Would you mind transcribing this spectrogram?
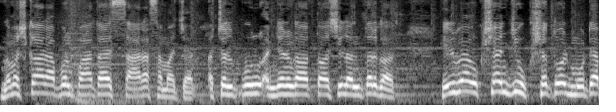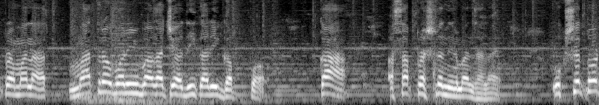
नमस्कार आपण पाहत आहे सारा समाचार. अचलपूर अंजनगाव तहसील अंतर्गत हिरव्या वृक्षांची वृक्षतोड मोठ्या प्रमाणात मात्र वन विभागाचे अधिकारी गप्प. का? असा प्रश्न निर्माण झाला आहे वृक्षतोड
